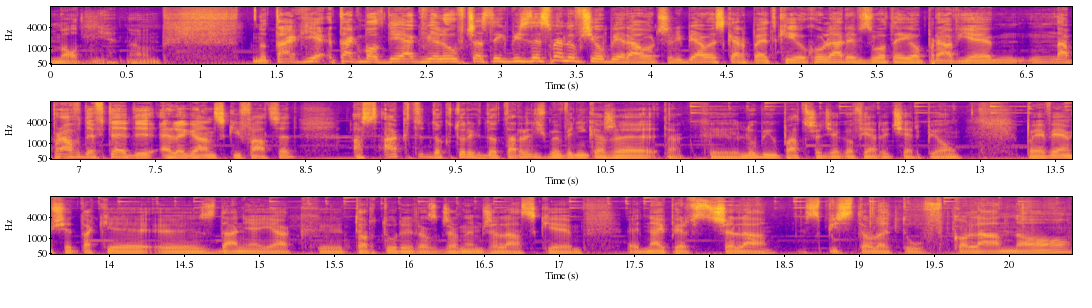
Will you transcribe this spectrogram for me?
modnie, no, no tak, tak modnie jak wielu ówczesnych biznesmenów się ubierało, czyli białe skarpetki, okulary w złotej oprawie, naprawdę wtedy elegancki facet, a z akt, do których dotarliśmy wynika, że tak, y, lubił patrzeć jak ofiary cierpią. Pojawiają się takie y, zdania jak y, tortury rozgrzanym żelazkiem, najpierw strzela z pistoletu w kolano,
